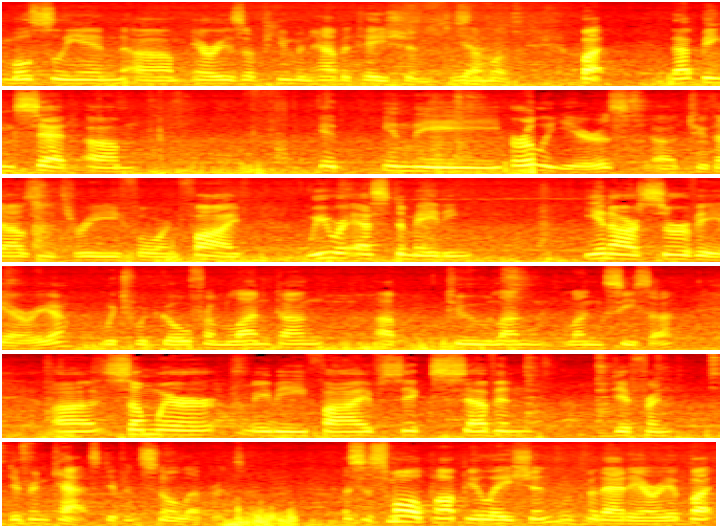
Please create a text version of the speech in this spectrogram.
mostly in um, areas of human habitation to Yeah. some of. But that being said, um, in the early years, uh, 2003, 4, and 5, we were estimating in our survey area, which would go from Langtang up to Lang, Langsisa, uh, somewhere maybe five, six, seven different different cats, different snow leopards. It's a small population for that area, but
